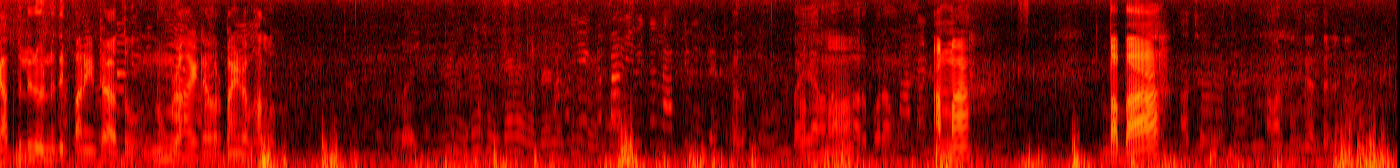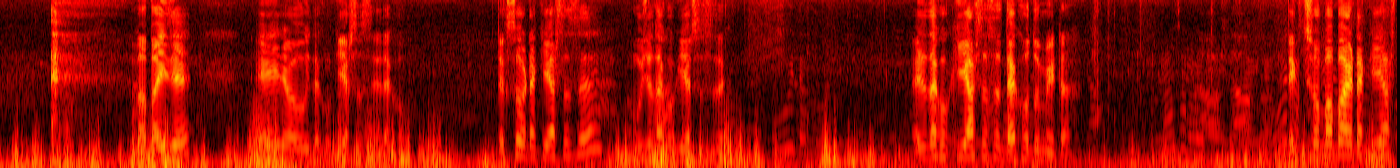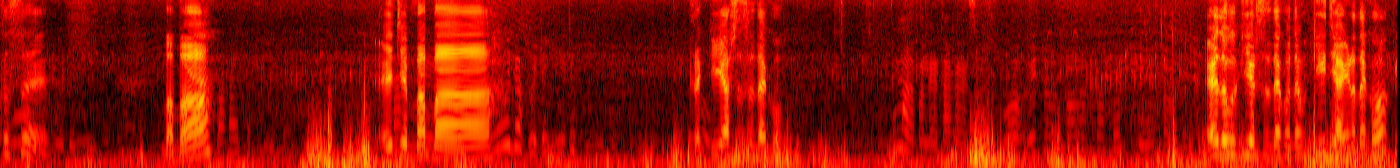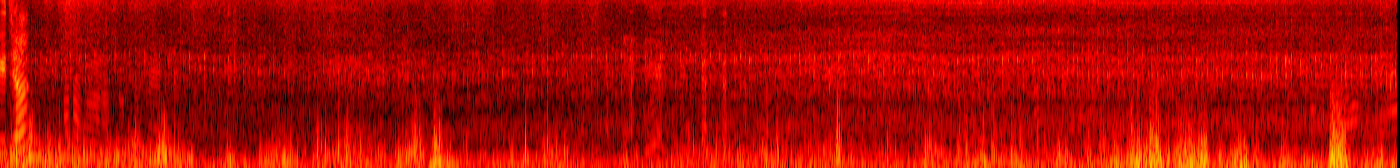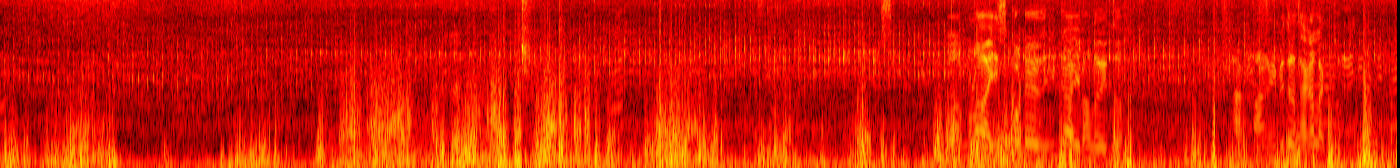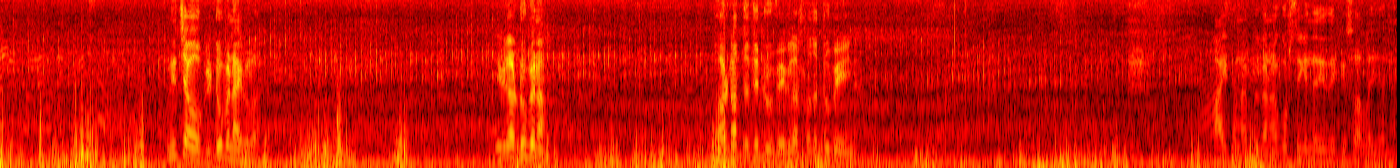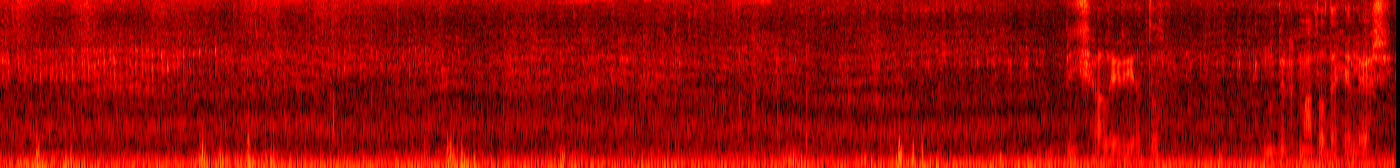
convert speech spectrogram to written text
গাবতলির ওই নদীর পানিটা তো নোংরা, এটা আবার পানিটা ভালো। আম্মা। বাবা। ভাই আমার ফোন দিয়ে আনতে না বাবা, এই যে এই যে ওই দেখো কি আসতেছে, দেখো। দেখছ, এটা কি আসতেছে? ওই যে দেখো কি আসতেছে, দেখো। এই যে দেখো কি আসতেছে, দেখো তুমি এটা। দেখছ বাবা, এটা কি আসতেছে? বাবা। এই যে বাবা। এটা কি আসতেছে দেখো। এই দেখো কি আসছে দেখো দেখো, কি যা এটা দেখো, কি যা আমার স্কটের এটাই ভালো হইতো। পানির ভিতরে থাকা লাগতো। নিচে হোক, ডুবে না এগুলো। এগুলো ডুবে না। হঠাৎ যদি ডুবে, এগুলো সত্য ডুবেই না। পায়খানা পায়খানা করছে কিনা দিতে কিছু আলাই জানে। বিশাল এরিয়া তো। নদীর মাথা দেখাইলে আসি।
